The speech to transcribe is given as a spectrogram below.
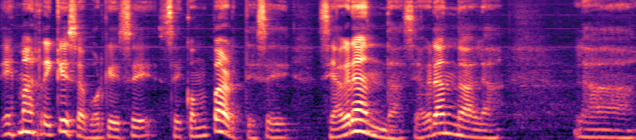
es más riqueza porque se, se comparte, se, se agranda, se agranda la, la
